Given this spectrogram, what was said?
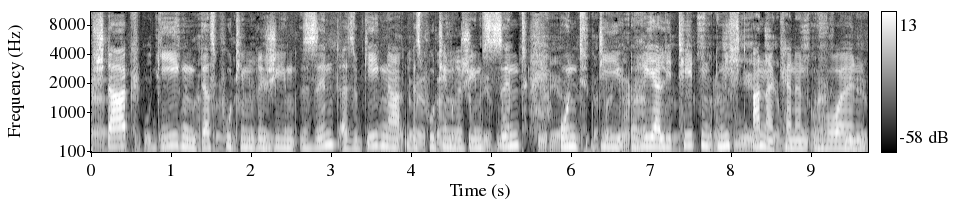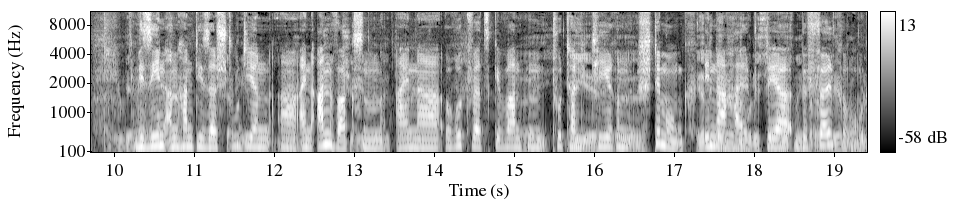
stark gegen das Putin-Regime sind, also Gegner des Putin-Regimes sind und die Realitäten nicht anerkennen wollen. Wir sehen anhand dieser Studien, ein Anwachsen einer rückwärtsgewandten totalitären Stimmung innerhalb der Bevölkerung.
